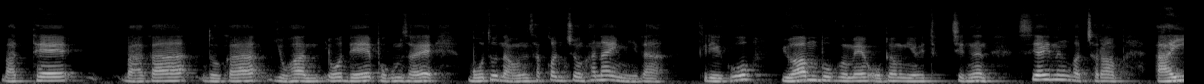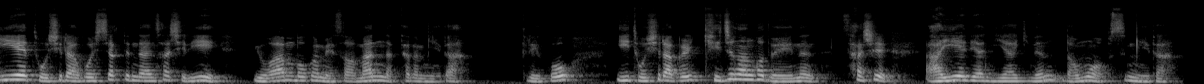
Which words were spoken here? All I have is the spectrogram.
마태, 마가, 누가, 요한 요 네 복음서에 모두 나오는 사건 중 하나입니다. 그리고 요한복음의 오병이어의 특징은 쓰여 있는 것처럼 아이의 도시라고 시작된다는 사실이 요한복음에서만 나타납니다. 그리고 이 도시락을 기증한 것 외에는 사실 아이에 대한 이야기는 너무 없습니다.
